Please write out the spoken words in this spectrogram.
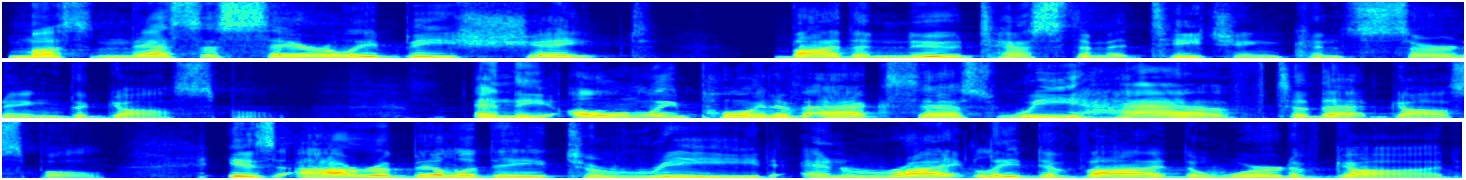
must necessarily be shaped by the New Testament teaching concerning the gospel. And the only point of access we have to that gospel is our ability to read and rightly divide the Word of God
